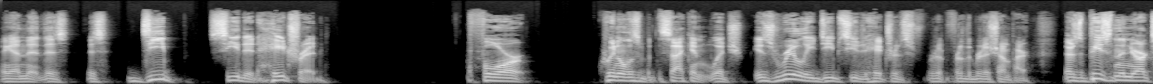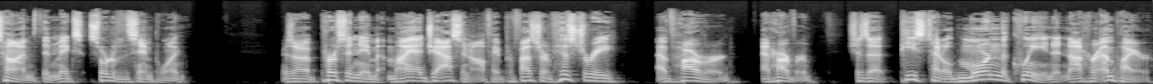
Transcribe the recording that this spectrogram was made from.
Again, this, this deep seated hatred for Queen Elizabeth II, which is really deep seated hatred for, for, the British Empire. There's a piece in the New York Times that makes sort of the same point. There's a person named Maya Jasanoff, a professor of history of Harvard at Harvard. She has a piece titled "Mourn the Queen, Not Her Empire."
